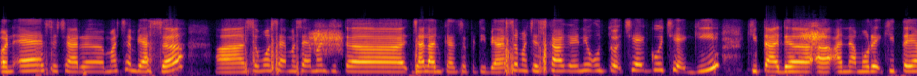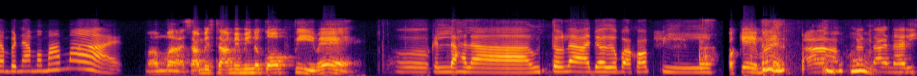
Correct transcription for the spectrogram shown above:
on air secara macam biasa. Uh, semua segmen-segmen kita jalankan seperti biasa. Macam sekarang ni untuk cikgu-cikgi, kita ada uh, anak murid kita yang bernama Mamat. Mama, sambil-sambil minum kopi, Mek. Oh, kelah lah. Untunglah ada orang buat kopi. Okey, Mat. ah, perkataan hari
